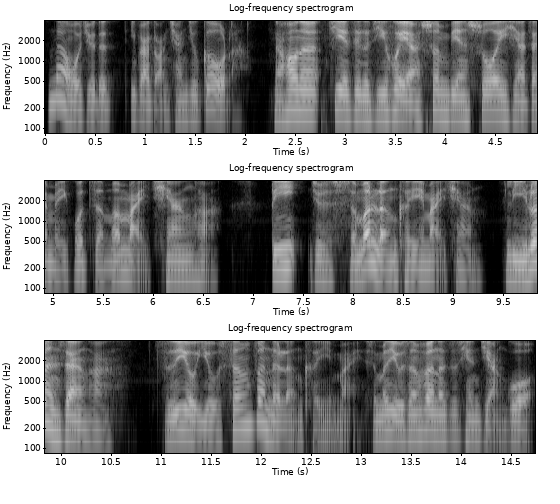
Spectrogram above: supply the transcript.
那我觉得一把短枪就够了。然后呢，借这个机会啊，顺便说一下，在美国怎么买枪哈。第一就是什么人可以买枪？理论上哈，只有有身份的人可以买。什么有身份呢？之前讲过，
